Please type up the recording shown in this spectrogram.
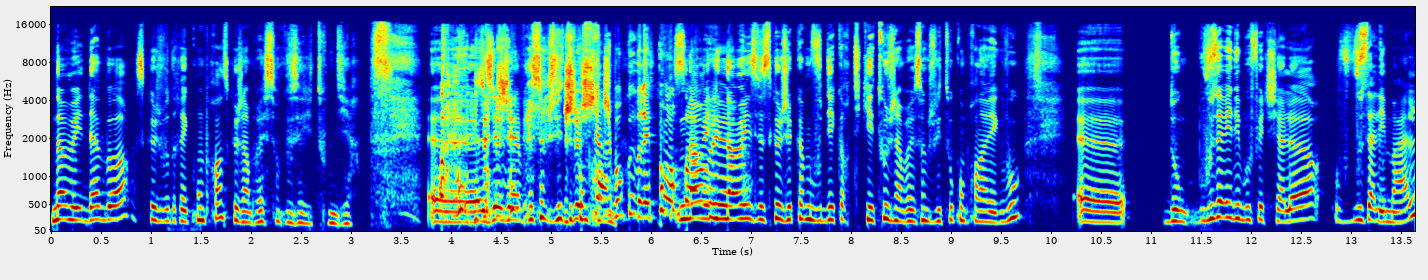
Non, mais d'abord, ce que je voudrais comprendre, parce que j'ai l'impression que vous allez tout me dire. Euh, j'ai j'ai l'impression que je vais tout je comprendre. cherche beaucoup de réponses. Non, hein, mais, mais, non, euh, mais c'est ce que j'ai, comme vous décortiquez tout, j'ai l'impression que je vais tout comprendre avec vous. Euh, donc, vous avez des bouffées de chaleur, vous allez mal,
